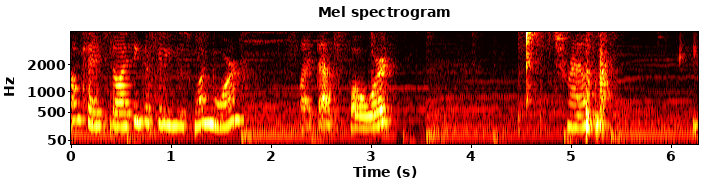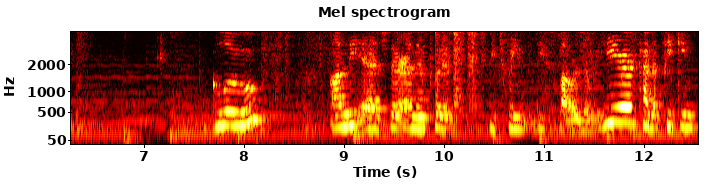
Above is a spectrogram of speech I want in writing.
Okay, so I think I'm going to use one more. Slide that forward. Trim. Glue on the edge there and then put it between these flowers over here, kind of peeking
